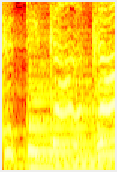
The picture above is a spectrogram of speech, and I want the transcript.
Ketika kau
